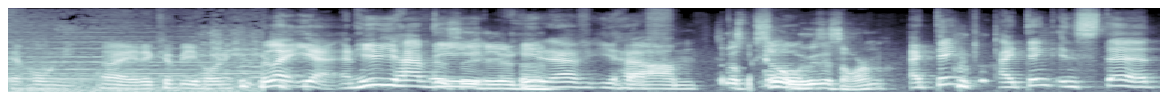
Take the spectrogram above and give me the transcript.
They're horny. Alright, it could be horny. But like, yeah, and here you have the Yes, here here the- you have you have. Um, So was So- lose his arm. I think I think instead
